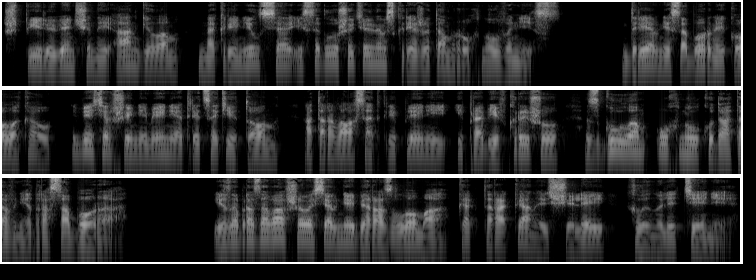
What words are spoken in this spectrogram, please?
Шпиль, увенчанный ангелом, накренился и с оглушительным скрежетом рухнул вниз. Древний соборный колокол, весивший не менее тридцати тонн, оторвался от креплений и, пробив крышу, с гулом ухнул куда-то в недра собора. Из образовавшегося в небе разлома, как тараканы из щелей, хлынули тени.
